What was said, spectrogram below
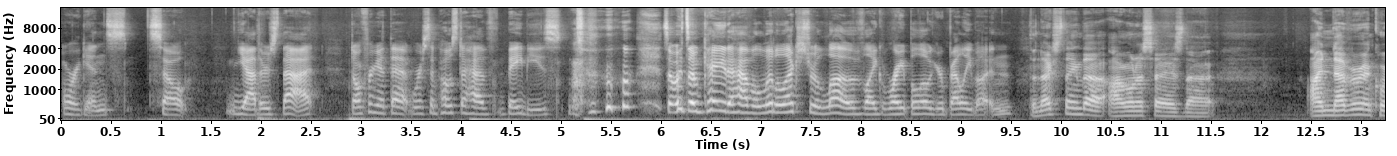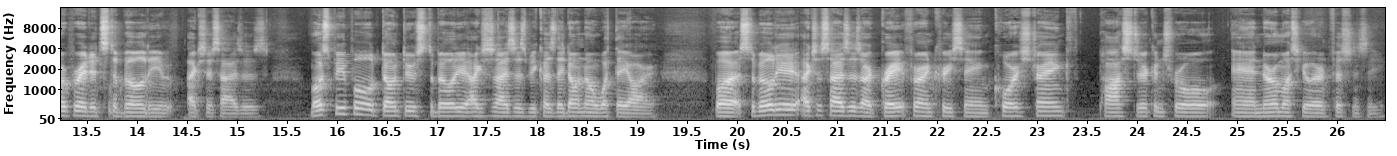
organs. So, yeah, there's that. Don't forget that we're supposed to have babies. so it's okay to have a little extra love like right below your belly button. The next thing that I want to say is that I never incorporated stability exercises. Most people don't do stability exercises because they don't know what they are. But stability exercises are great for increasing core strength, posture control, and neuromuscular efficiency.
